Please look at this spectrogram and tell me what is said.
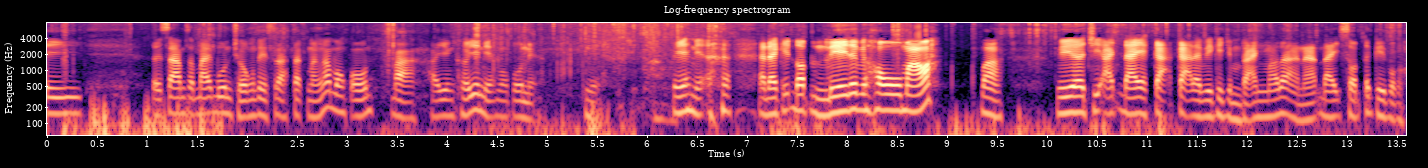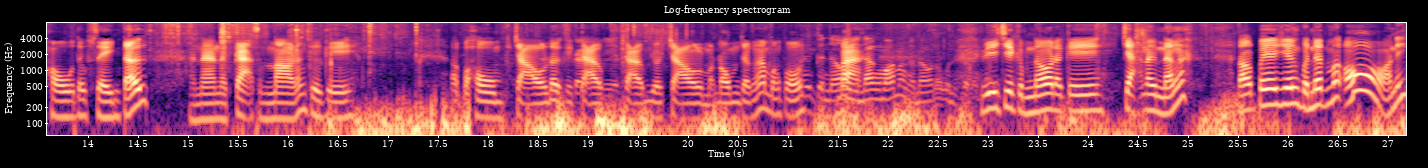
20ទៅ30ម៉ែត្រ4ជ្រុងទេស្រះទឹកហ្នឹងណាបងប្អូនបាទហើយយើងឃើញនេះបងប្អូននេះនេះ ឃើញទេនេះអាដែលគេដុតរំលាយទៅវាហូរមកណាបាទវាជាអាចដែកអាកាក់កាក់ដែលវាគេចម្រាញ់មកទៅអាណាដែកសុទ្ធទៅគេបង្ហូរទៅផ្សេងទៅអាណានៅកាក់សំណល់ហ្នឹងគឺគេបង្ហូរចោលទៅគេកើបកើបយកចោលម្ដុំអញ្ចឹងណាបងប្អូនកណោបាទហ្នឹងមកហ្នឹងកណោហ្នឹងវាជាកំណត់ដែលគេចាក់នៅហ្នឹងណាដល់ពេលយើងពិនិត្យមើលអូអានេះ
